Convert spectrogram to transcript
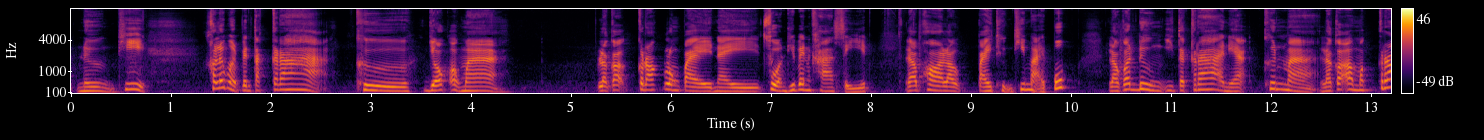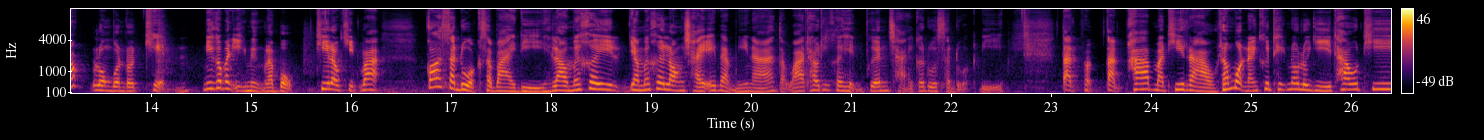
บหนึ่งที่เขาเรียกเหมือนเป็นตะกร้า คือยกออกมา แล้วก็กรอกลงไปในส่วนที่เป็นคาซีทแล้วพอเราไปถึงที่หมายปุ๊บเราก็ดึงอีตะกร้าอันเนี้ยขึ้นมา แล้วก็เอามากรอกลงบนรถเข็น นี่ก็เป็นอีกหนึ่งระบบที่เราคิดว่าก็สะดวกสบายดี เราไม่เคยยังไม่เคยลองใช้ไอ้แบบนี้นะ แต่ว่าเท่าที่เคยเห็นเพื่อนใช้ก็ดูสะดวกดี ตัดตัดภาพมาที่เรา ทั้งหมดนั้นคือเทคโนโลยีเท่าที่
